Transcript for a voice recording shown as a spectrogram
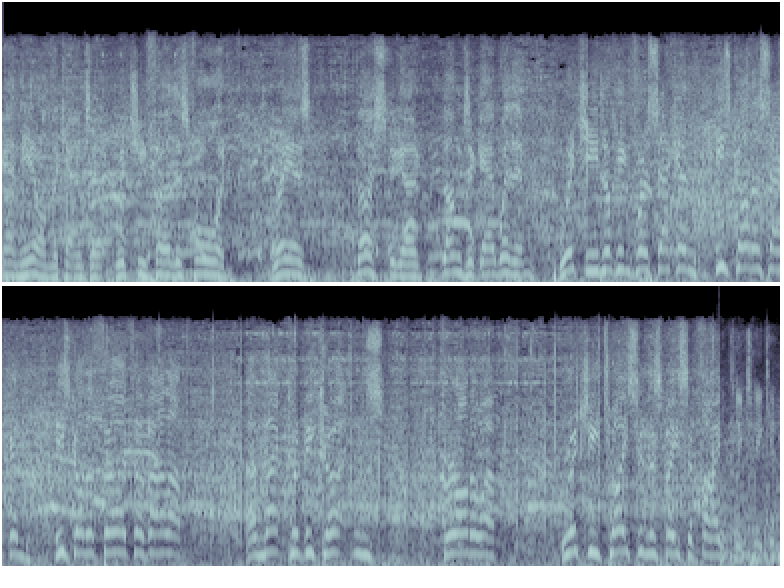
again here on the counter. Ricci furthest forward. Reyes bursting a lung to get with him. Ricci looking for a second. He's got a second. He's got a third for Valour. And that could be curtains for Ottawa. Ricci twice in the space of five. Quickly taken.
